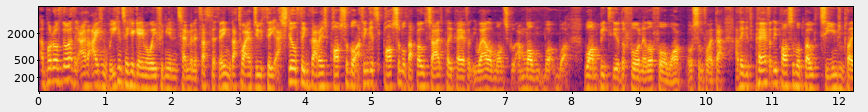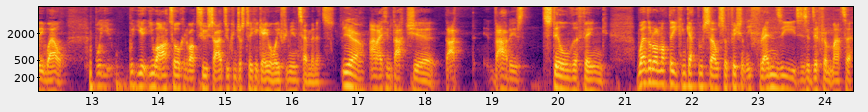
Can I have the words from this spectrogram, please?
Uh, but although I think, I I think we can take a game away from you in 10 minutes. That's the thing. That's why I do think, I still think that is possible. I think it's possible that both sides play perfectly well and one, sco- and one, one, one- beats the other 4 0 or 4 1 or something like that. I think it's perfectly possible both teams play hmm. well. But you, but you, you are talking about two sides who can just take a game away from you in 10 minutes. Yeah. And I think that's your, that, that is still the thing. Whether or not they can get themselves sufficiently frenzied is a different matter.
